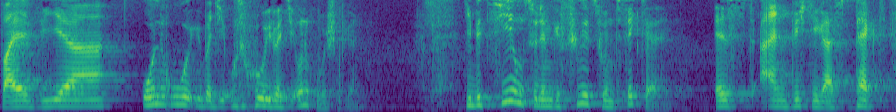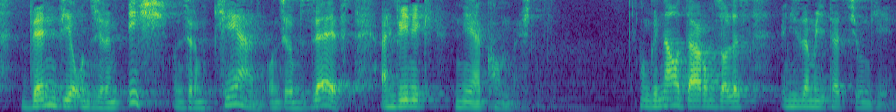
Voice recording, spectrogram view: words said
weil wir Unruhe über die Unruhe über die Unruhe spüren. Die Beziehung zu dem Gefühl zu entwickeln, ist ein wichtiger Aspekt, wenn wir unserem Ich, unserem Kern, unserem Selbst ein wenig näher kommen möchten. Und genau darum soll es in dieser Meditation gehen.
